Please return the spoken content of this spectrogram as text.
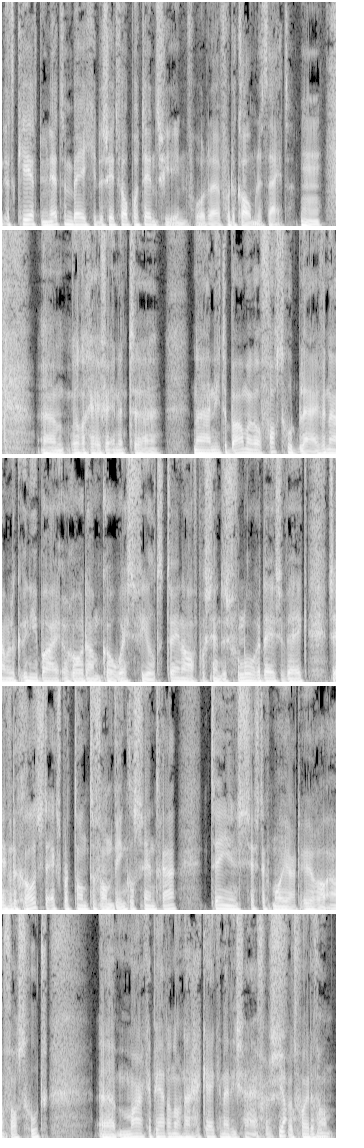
het keert nu net een beetje. Er zit wel potentie in voor, voor de komende tijd. Hmm. Um, ik wil nog even in het, uh, nou niet de bouw, maar wel vastgoed blijven. Namelijk Unibuy Rodamco Westfield. 2,5% is verloren deze week. Het is een van de grootste exportanten van winkelcentra. 62 miljard euro aan vastgoed. Uh, Mark, heb jij er nog naar gekeken naar die cijfers? Ja. Wat vond je ervan?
